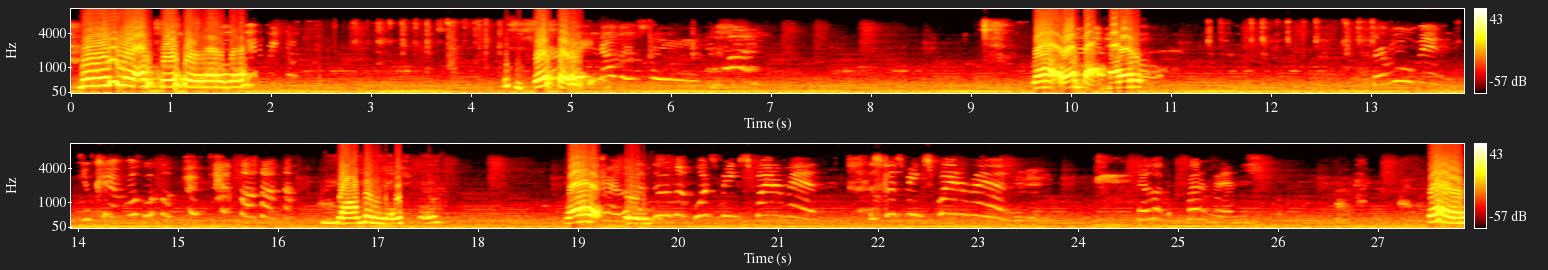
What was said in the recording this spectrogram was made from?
Dude, I'm seriously right there. Everything. This is perfect. What, what the hell? They're moving. You can't move. Domination. What yeah, look, look, look, what's being Spider-Man? This guy's being Spider-Man. Yeah, look, it's Spider-Man. where?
